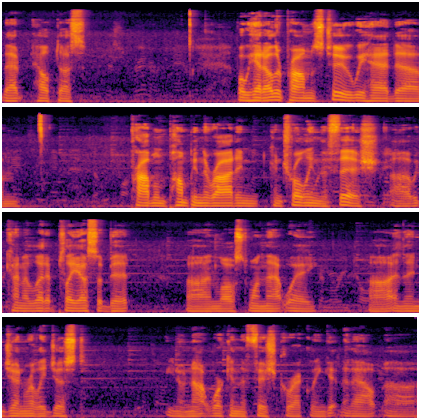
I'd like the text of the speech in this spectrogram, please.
That helped us. But we had other problems too. We had um, problem pumping the rod and controlling the fish. Uh, we kind of let it play us a bit uh, and lost one that way. Uh, and then generally just, you know, not working the fish correctly and getting it out. Uh,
